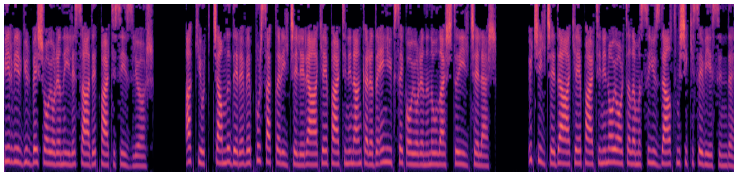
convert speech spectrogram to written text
1,5 oy oranı ile Saadet Partisi izliyor. Akyurt, Çamlıdere ve Pursaklar ilçeleri AK Parti'nin Ankara'da en yüksek oy oranına ulaştığı ilçeler. 3 ilçede AK Parti'nin oy ortalaması %62 seviyesinde.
